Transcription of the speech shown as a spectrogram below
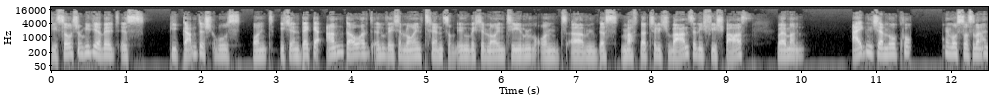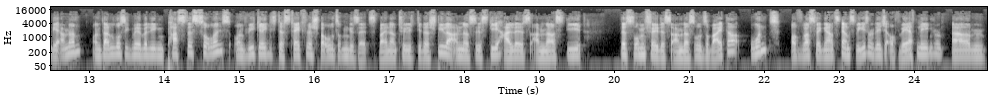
die Social Media Welt ist gigantisch groß und ich entdecke andauernd irgendwelche neuen Trends und irgendwelche neuen Themen und ähm, das macht natürlich wahnsinnig viel Spaß, weil man eigentlich ja nur guckt, muss, was machen die anderen? Und dann muss ich mir überlegen, passt das zu uns und wie kriege ich das technisch bei uns umgesetzt? Weil natürlich jeder Spieler anders ist, die Halle ist anders, die, das Umfeld ist anders und so weiter. Und auf was wir ganz, ganz wesentlich auch Wert legen, ähm,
